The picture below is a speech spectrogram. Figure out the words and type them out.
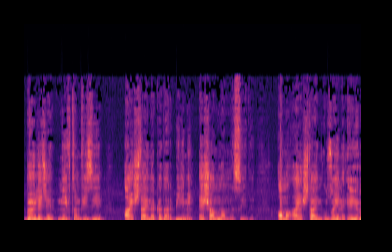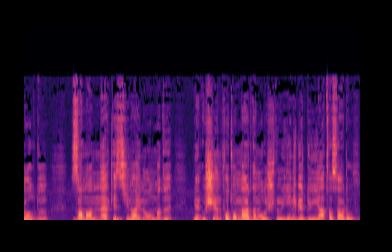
Böylece Newton fiziği Einstein'a kadar bilimin eş anlamlısıydı. Ama Einstein uzayın eğri olduğu, zamanın herkes için aynı olmadığı ve ışığın fotonlardan oluştuğu yeni bir dünya tasarrufu,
